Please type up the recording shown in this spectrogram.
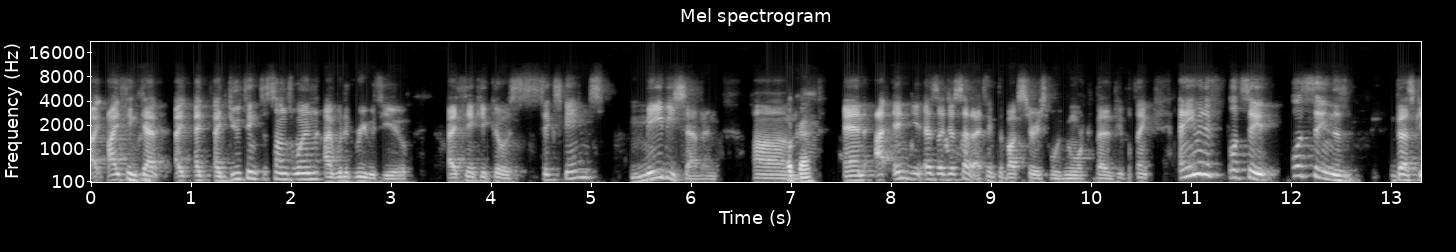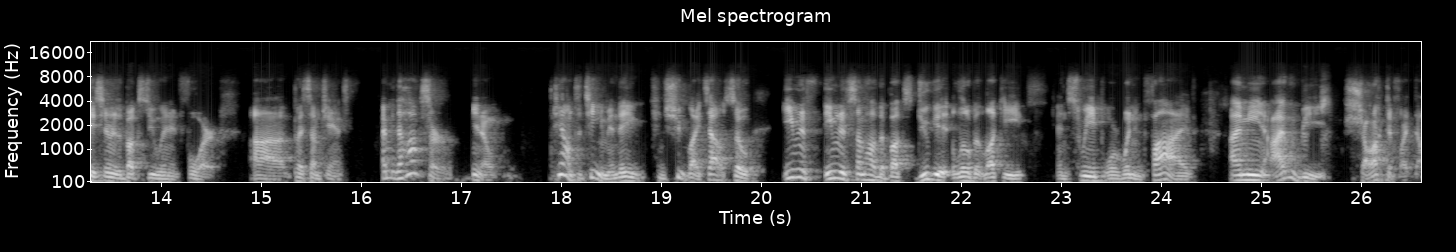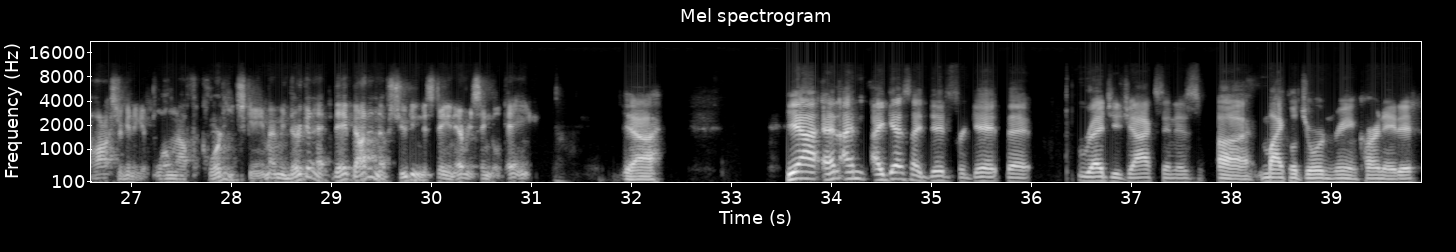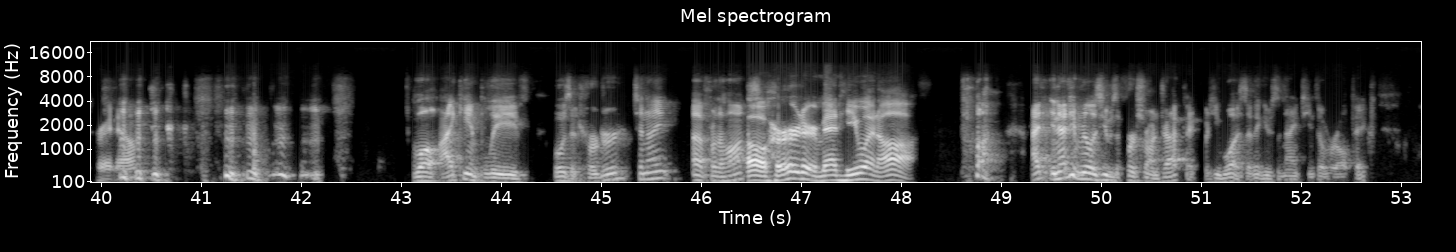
I, I think that I, I, I, do think the Suns win. I would agree with you. I think it goes six games, maybe seven. Um, okay. And I, and as I just said, I think the Bucks series will be more competitive. Than people think, and even if let's say, let's say in the best case scenario, the Bucks do win in four uh, by some chance. I mean, the Hawks are, you know, talented team and they can shoot lights out. So even if even if somehow the Bucks do get a little bit lucky and sweep or win in five, I mean, I would be shocked if like the Hawks are going to get blown off the court each game. I mean, they're gonna they've got enough shooting to stay in every single game. Yeah, yeah, and I I guess I did forget that Reggie Jackson is uh, Michael Jordan reincarnated right now. well, I can't believe what was it, Huerter tonight uh, for the Hawks? Oh, Huerter, man, he went off. I, and I didn't realize he was a first round draft pick, but he was. I think he was the 19th overall pick.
